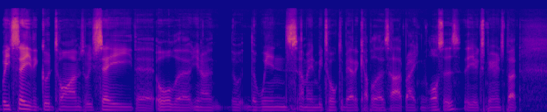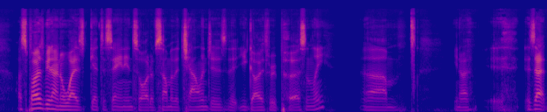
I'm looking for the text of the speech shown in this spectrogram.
we see the good times. We see the all the you know the the wins. I mean, we talked about a couple of those heartbreaking losses that you experienced, but I suppose we don't always get to see an insight of some of the challenges that you go through personally. Um, you know, eh, is that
